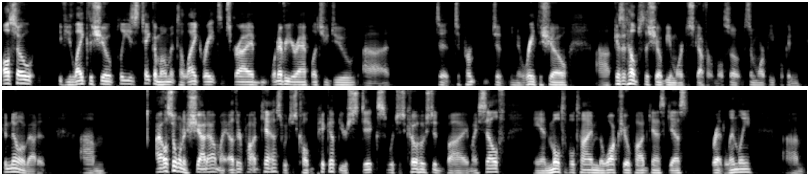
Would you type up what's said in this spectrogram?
Also, if you like the show, please take a moment to like, rate, subscribe, whatever your app lets you do uh, to to to you know rate the show because uh, it helps the show be more discoverable, so so more people can can know about it. Um, I also want to shout out my other podcast, which is called Pick Up Your Sticks, which is co-hosted by myself and multiple time the Walk Show podcast guest Brett Lindley. Um,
